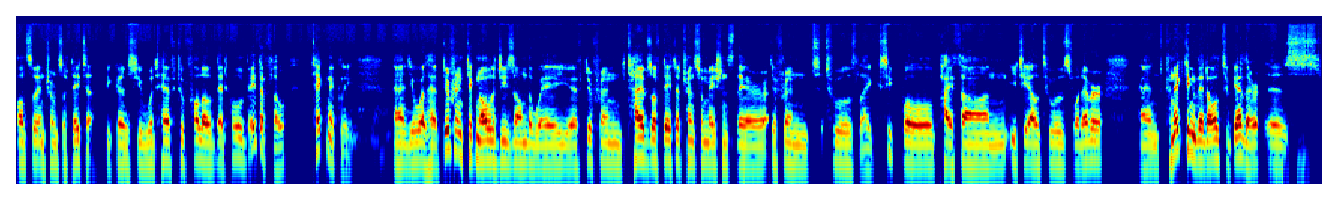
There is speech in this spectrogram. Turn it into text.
also in terms of data, because you would have to follow that whole data flow technically and you will have different technologies on the way. You have different types of data transformations there, different tools like SQL, Python, ETL tools, whatever. And connecting that all together is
